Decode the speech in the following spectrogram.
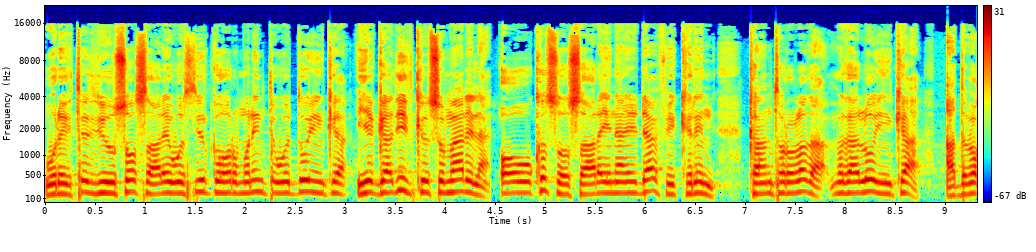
wareegtadii uu soo saaray wasiirka horumarinta waddooyinka iyo gaadiidka somalilan oo uu ka soo saaray inaanay dhaafi karin kaantaroolada magaalooyinka. Haddaba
